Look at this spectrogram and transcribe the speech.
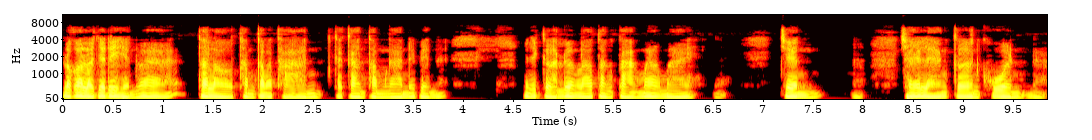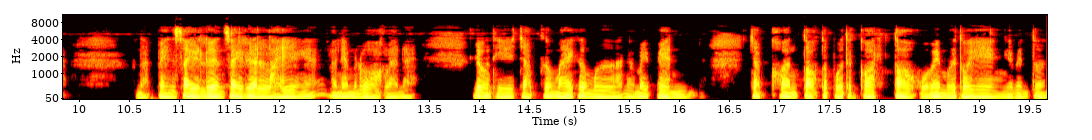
แล้วก็เราจะได้เห็นว่าถ้าเราทำกรรมฐานกับการทำงานได้เป็นมันจะเกิดเรื่องราวต่างๆ มากมายเช่นใช้แรงเกินควรนะ นะเป็นไส้เลื่อนไส้เลื่อนไหลอย่างเงี้ย อันนี้มันบอกแล้วนะเรื่องทีจับเครื่องไม้เครื่องมือนะไม่เป็นจับค้อนตอกตะปูตะกอดตอกหัวไม่มือตัวเองเนี่ยเป็นต้น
